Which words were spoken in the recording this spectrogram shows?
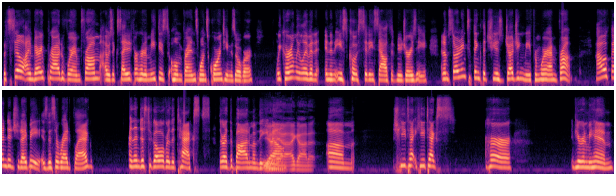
But still, I'm very proud of where I'm from. I was excited for her to meet these home friends once quarantine is over. We currently live in, in an East Coast city south of New Jersey, and I'm starting to think that she is judging me from where I'm from. How offended should I be? Is this a red flag? And then just to go over the texts, they're at the bottom of the email. Yeah, yeah, I got it. Um, he te- he texts her if you're gonna be him.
